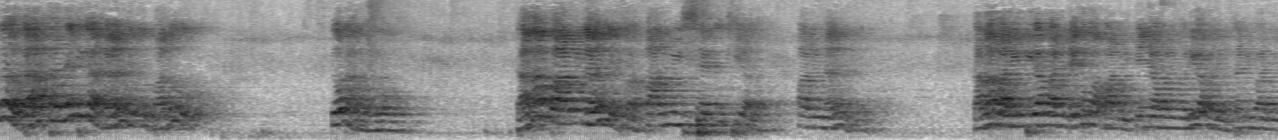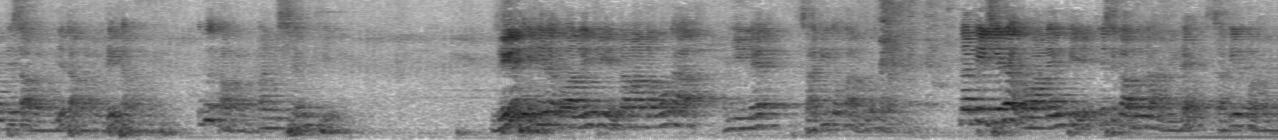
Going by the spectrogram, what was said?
အဲ့တော့ဒါတာလိတိကလမ်းကိုဘာလို့ပြောတာလဲဒါကပါဠိလမ်းတွေဆိုတာပါဠိဆယ်ခုဖြစ်ရတော့ပါဠိ လမ်းတွေဒါကပါဠိဒီကပါဠိလေကပါဠိပညာပါဠိဝိရိယပါဠိသန္တိပါဠိသစ္စာပါဠိမေတ္တာပါဠိဒိဋ္ဌာပါဠိဥပ္ပခါပါဠိပါဠိဆယ်ခုဖြစ်လေးဖြစ်တဲ့ကွာလေးဖြစ်တမန်တော်ကအညီနဲ့ဇာတိဒုက္ခလို့ပြောတယ်နှစ်တင်ရှိတဲ့ကွာလေးဖြစ်အစ္စကဘုရားအနေနဲ့ဇာတိဒုက္ခလို့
